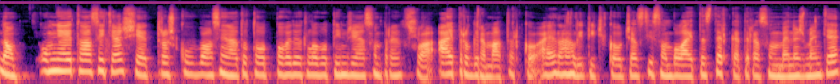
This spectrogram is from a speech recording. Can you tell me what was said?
No, u mňa je to asi ťažšie trošku vlastne na toto odpovedať, lebo tým, že ja som prešla aj programátorkou, aj analytičkou, časti som bola aj testerka, teraz som v manažmente,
